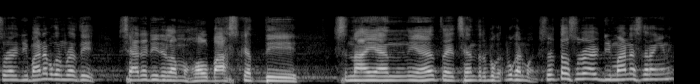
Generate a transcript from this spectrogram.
saudara di mana bukan berarti saya ada di dalam hall basket di Senayan ya, Trade Center bukan, bukan, bukan. Sudah tahu saudara ada di mana sekarang ini?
